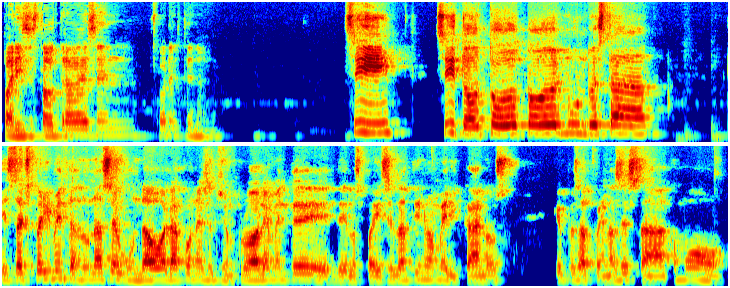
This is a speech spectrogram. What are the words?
París está otra vez en cuarentena, ¿no? Sí, sí, todo, todo, todo el mundo está, está experimentando una segunda ola, con excepción probablemente de, de los países latinoamericanos que pues apenas está como,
